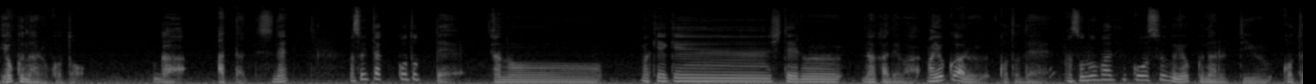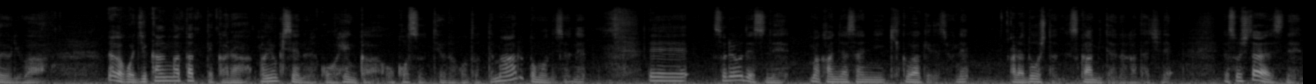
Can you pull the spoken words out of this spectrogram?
う良くなることがあったんですね、まあ、そういったことって、あのー、まあ、経験している中では、ま、よくあることで、ま、その場でこうすぐ良くなるっていうことよりはなんかこう時間が経ってから、ま、予期せぬこう変化を起こすっていうようなことって、まあ、あると思うんですよね。でそれをですね、まあ、患者さんに聞くわけですよね。あらどうしたんですか？みたいな形ででそしたらですね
